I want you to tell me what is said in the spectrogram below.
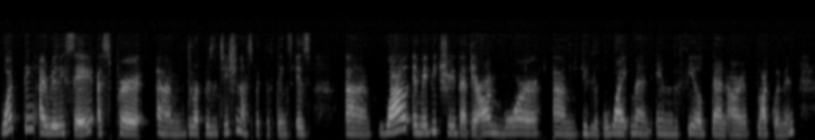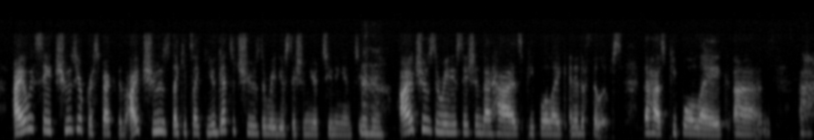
one thing I really say, as per um, the representation aspect of things, is uh, while it may be true that there are more um, maybe like white men in the field than are black women, I always say choose your perspective. I choose like it's like you get to choose the radio station you're tuning into. Mhm. I choose the radio station that has people like Anita Phillips, that has people like um, ah,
